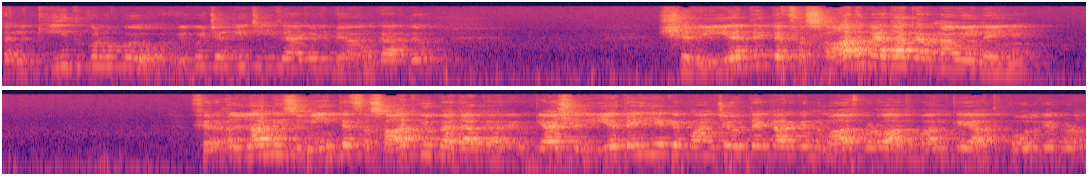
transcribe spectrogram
تنقید کو کوئی اور بھی کوئی چنگی چیز ہے جو بیان کر دو شریعت تے فساد پیدا کرنا بھی نہیں ہے۔ پھر اللہ نے زمین تے فساد کیوں پیدا کر رہے ہو؟ کیا شریعت ہے کہ پانچے ہوتے کر کے نماز پڑھو، ہاتھ باندھ کے، ہاتھ کھول کے پڑھو؟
